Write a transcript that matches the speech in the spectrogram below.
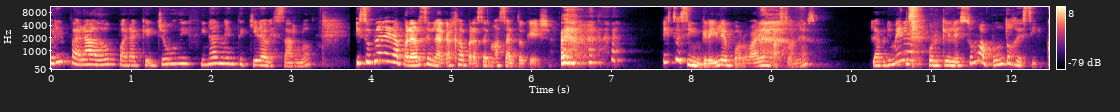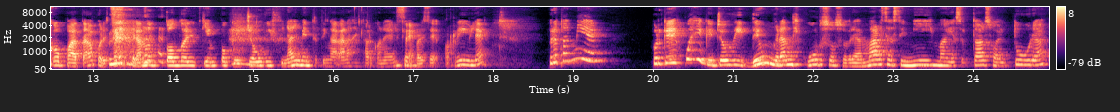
preparado para que Jodie finalmente quiera besarlo y su plan era pararse en la caja para ser más alto que ella. Esto es increíble por varias razones. La primera es porque le suma puntos de psicópata por estar esperando todo el tiempo que Jodie finalmente tenga ganas de estar con él, que me parece horrible. Pero también porque después de que Jodie dé un gran discurso sobre amarse a sí misma y aceptar su altura,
